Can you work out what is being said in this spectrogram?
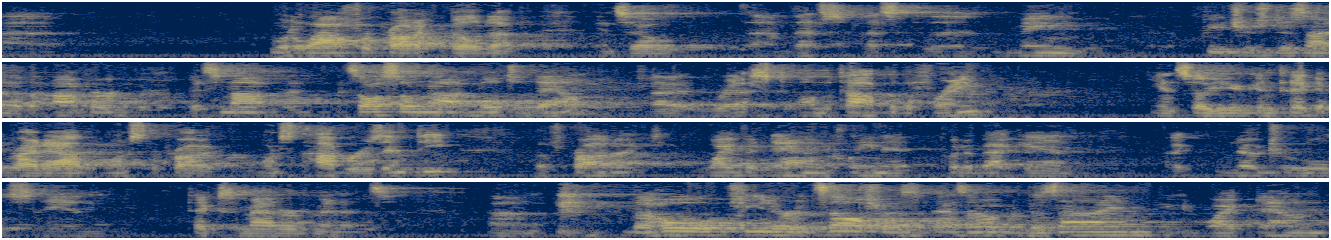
uh, would allow for product buildup, and so um, that's that's the main features design of the hopper. It's not it's also not bolted down; uh, it rests on the top of the frame, and so you can take it right out once the product once the hopper is empty of product wipe it down, clean it, put it back in, uh, no tools, and takes a matter of minutes. Um, the whole feeder itself is, has an open design. You can wipe down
